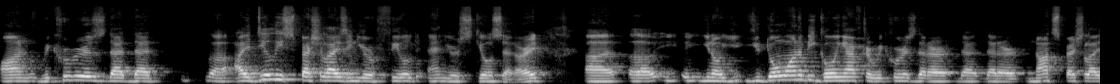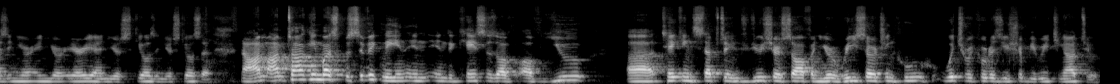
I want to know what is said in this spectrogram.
on recruiters that that uh, ideally specialize in your field and your skill set. All right. Uh, uh, you, you, know, you, you don't want to be going after recruiters that are that, that are not specialized in your in your area and your skills and your skill set. Now, I'm, I'm talking about specifically in, in, in the cases of, of you uh, taking steps to introduce yourself and you're researching who which recruiters you should be reaching out to.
